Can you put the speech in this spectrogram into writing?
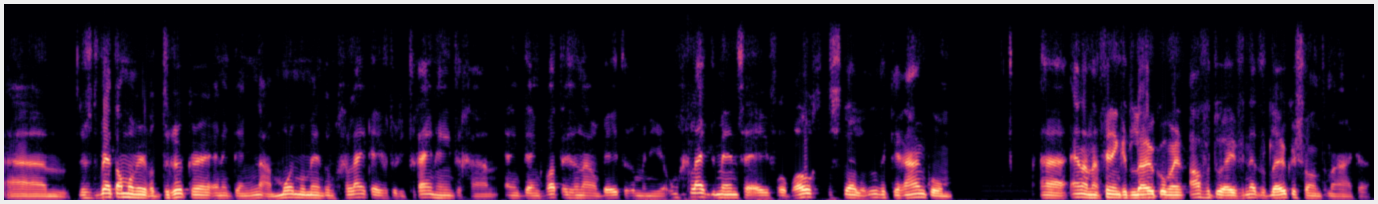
Ehm, dus het werd allemaal weer wat drukker. En ik denk, nou, mooi moment om gelijk even door die trein heen te gaan. En ik denk, wat is er nou een betere manier om gelijk de mensen even op hoogte te stellen dat ik eraan kom. Eh, en dan vind ik het leuk om er af en toe even net wat leukers van te maken.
